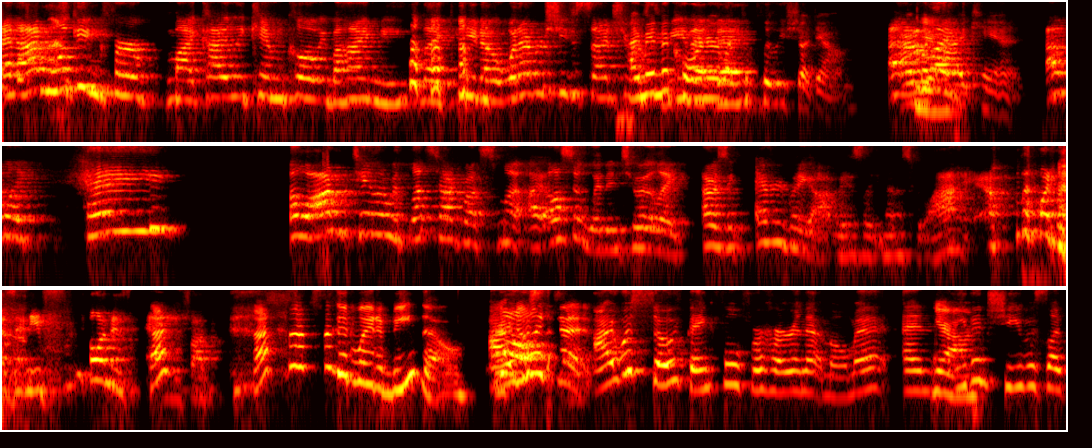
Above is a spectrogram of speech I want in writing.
And I'm looking for my Kylie Kim Khloé behind me. Like, you know, whatever she decides she I'm wants in the to be that corner, like completely shut down. And I'm I'm like, Yeah. like, I can't. I'm like, hey, oh, I'm Taylor with Let's Talk About Smut. I also went into it like I was like, everybody obviously knows who I am. no one has any. No one has any fuck. that's that's a good way to be though I I was- like that I was so thankful for her in that moment. And Yeah. even she was like,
